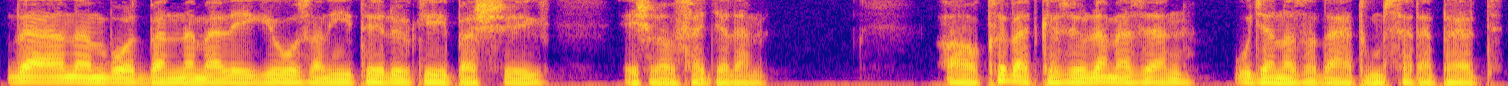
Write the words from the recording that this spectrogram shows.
De nem volt bennem elég józan ítélő képesség és önfegyelem. A következő lemezen ugyanaz a dátum szerepelt.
